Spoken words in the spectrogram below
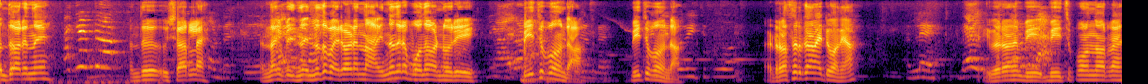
എന്താ പറയുന്നേ? എന്ത് ഉഷാറല്ലേ? എന്നാ ഇപ്പൊ ഇന്നത്തെ പരിപാടി എന്നാ? ഇന്നെന്തിനാ പോകുന്ന കണ്ണൂര്? ബീച്ചിൽ പോകുന്നുണ്ടാ? ബീച്ചിൽ പോകുന്നുണ്ടാ? ഡ്രസ്സ് എടുക്കാനായിട്ട് പോന്നെയാ? ഇവരാണ് ബീച്ചിൽ പോകുന്ന പറഞ്ഞേ.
